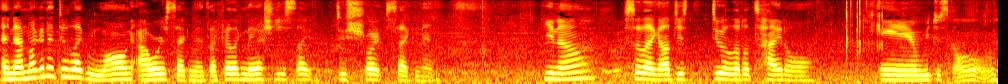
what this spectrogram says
and I'm not gonna do like long hour segments. I feel like maybe I should just like do short segments, you know? So like I'll just do a little title, and we just gonna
